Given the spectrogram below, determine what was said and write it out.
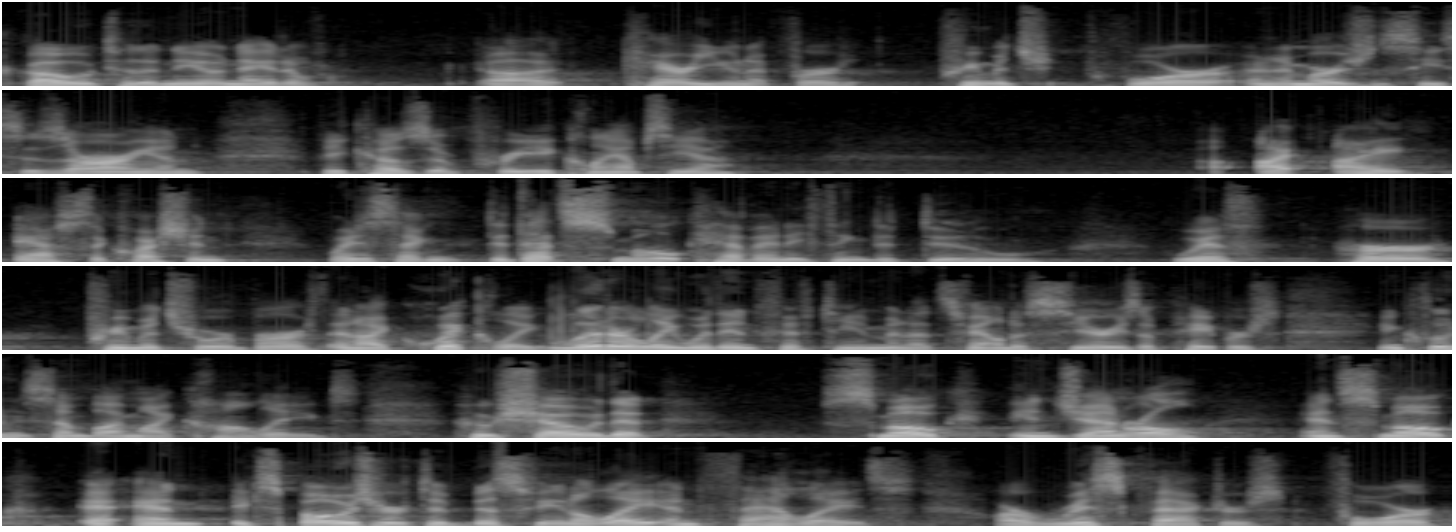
go to the neonatal uh, care unit for, premature, for an emergency cesarean because of preeclampsia, I, I asked the question wait a second, did that smoke have anything to do with her premature birth? And I quickly, literally within 15 minutes, found a series of papers, including some by my colleagues, who show that smoke in general and smoke and exposure to bisphenol A and phthalates are risk factors for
